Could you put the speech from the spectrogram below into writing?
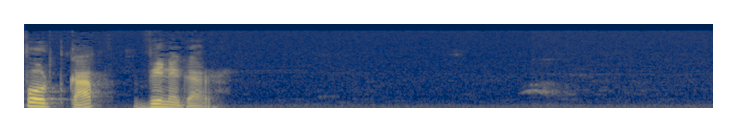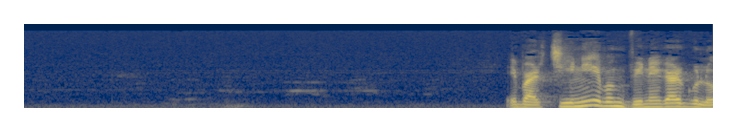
ফোর্থ কাপ ভিনেগার। এবার চিনি এবং ভিনেগারগুলো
